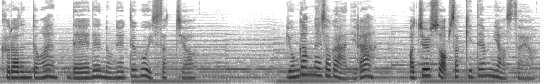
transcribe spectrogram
그러는 동안 내내 눈을 뜨고 있었죠. 용감해서가 아니라 어쩔 수 없었기 때문이었어요.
